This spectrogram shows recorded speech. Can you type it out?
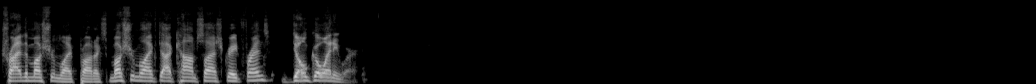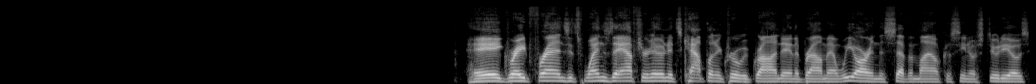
Try the Mushroom Life products. Mushroomlife.com slash great friends. Don't go anywhere. Hey, great friends. It's Wednesday afternoon. It's Kaplan and Crew with Grande and the Brown Man. We are in the Seven Mile Casino Studios,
